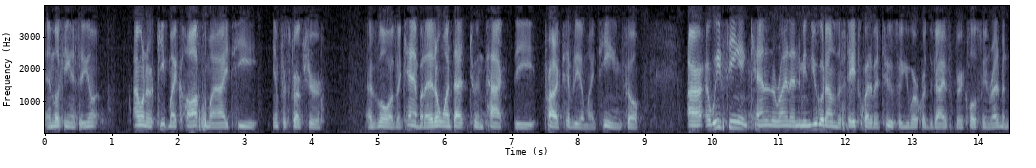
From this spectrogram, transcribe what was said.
and looking and say, you know, I want to keep my cost of my IT infrastructure as low as I can, but I don't want that to impact the productivity of my team. So are, we seeing in Canada, Ryan? And I mean, you go down to the states quite a bit too, so you work with the guys very closely in Redmond.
